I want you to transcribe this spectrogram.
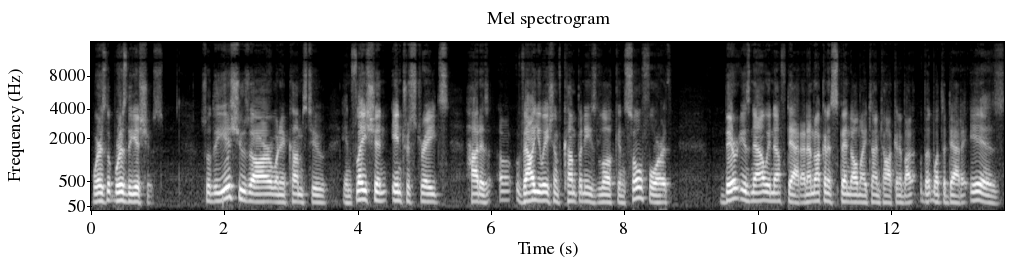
Where's the where's the issues? So the issues are when it comes to inflation, interest rates, how does uh, valuation of companies look, and so forth. There is now enough data, and I'm not going to spend all my time talking about the, what the data is,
